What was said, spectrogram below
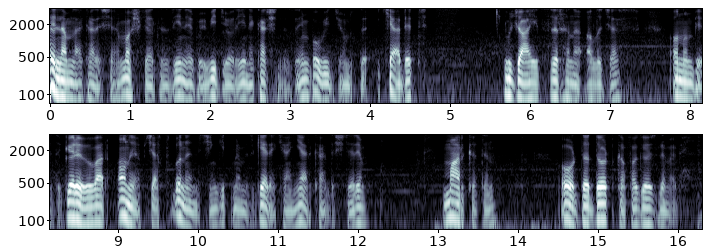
Selamlar arkadaşlarım, hoş geldiniz. Yeni bir video ile yine karşınızdayım. Bu videomuzda iki adet mücahit zırhını alacağız. Onun bir de görevi var, onu yapacağız. Bunun için gitmemiz gereken yer kardeşlerim. Market'ın orada dört kafa gözleme bir.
